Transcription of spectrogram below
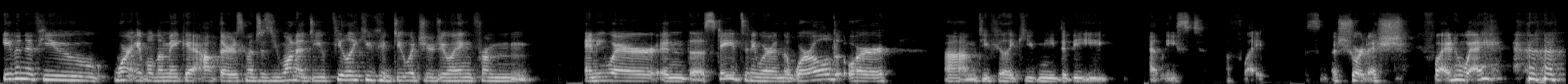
Even if you weren't able to make it out there as much as you wanted, do you feel like you could do what you're doing from anywhere in the states, anywhere in the world, or um, do you feel like you need to be at least a flight? A shortish flight away.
